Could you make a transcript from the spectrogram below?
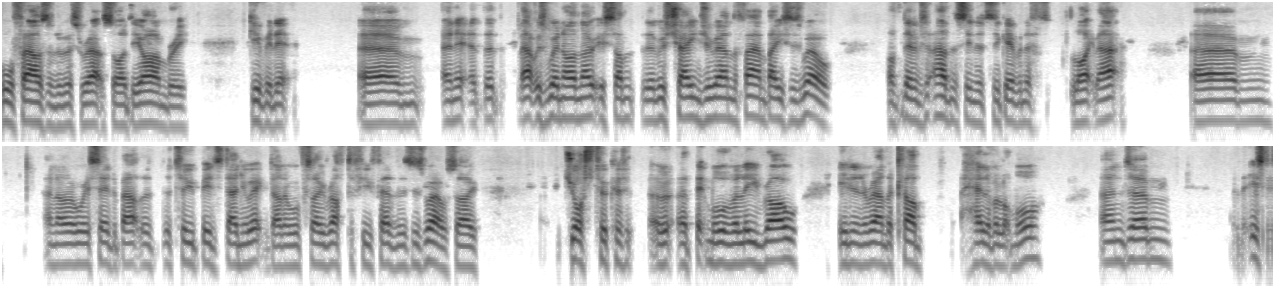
four thousand of us were outside the armory, giving it. Um, and it, that, that was when I noticed some there was change around the fan base as well. I've never hadn't seen a togetherness like that. Um, and I always said about the, the two bids Daniel Ek done also ruffed a few feathers as well. So Josh took a, a, a bit more of a lead role in and around the club, a hell of a lot more. And um, he's,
